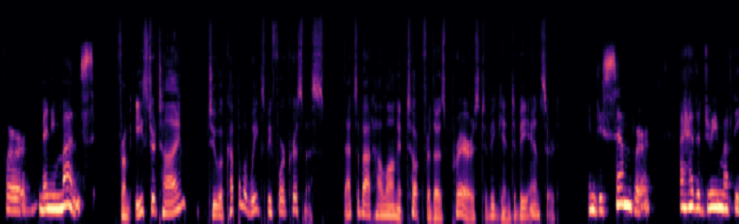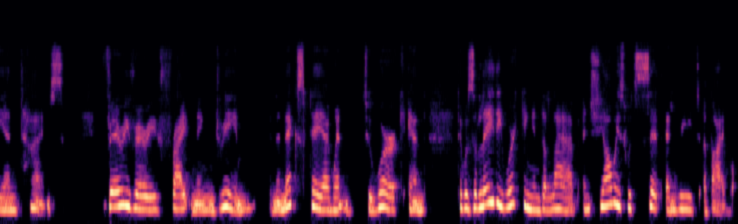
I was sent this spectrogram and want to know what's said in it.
for many months. From Easter time to a couple of weeks before Christmas. That's about how long it took for those prayers to begin to be answered. In December, I had a dream of the end times. Very, very frightening dream. And the next day I went to work and there was a lady working in the lab and she always would sit and read a Bible.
